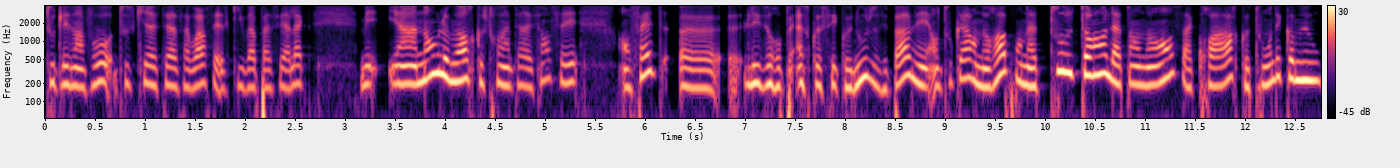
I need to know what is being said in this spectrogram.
toutes les infos. Tout ce qui restait à savoir, c'est ce qui va passer à l'acte. Mais il y a un angle mort que je trouve intéressant, c'est en fait, euh, les Européens, est-ce que c'est que nous, je ne sais pas, mais en tout cas, en Europe, on a tout le temps la tendance à croire que tout le monde est comme nous.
